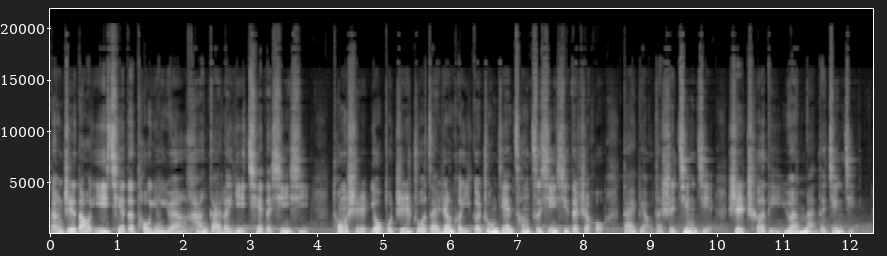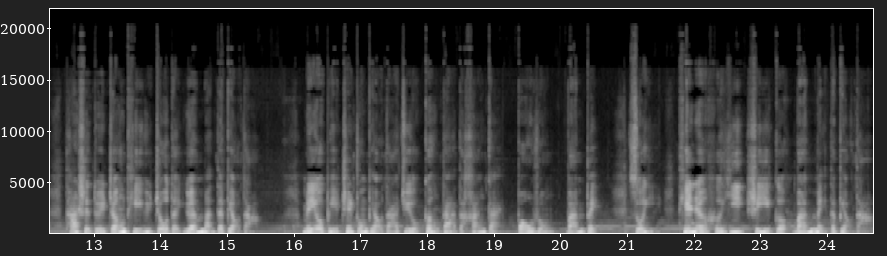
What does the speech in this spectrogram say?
当知道一切的投影源涵盖了一切的信息，同时又不执着在任何一个中间层次信息的时候，代表的是境界，是彻底圆满的境界。它是对整体宇宙的圆满的表达，没有比这种表达具有更大的涵盖、包容、完备。所以，天人合一是一个完美的表达。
